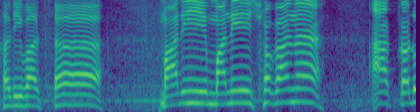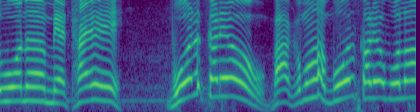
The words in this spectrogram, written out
ખરી વાત છે. મારી માની છોકરાને આ કડવો ને મેઠાએ બોલ કર્યો. ભાગમાં બોલ કર્યો બોલો.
